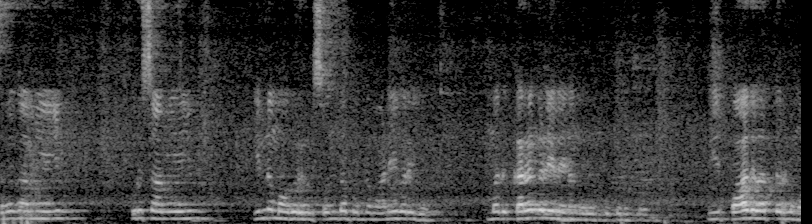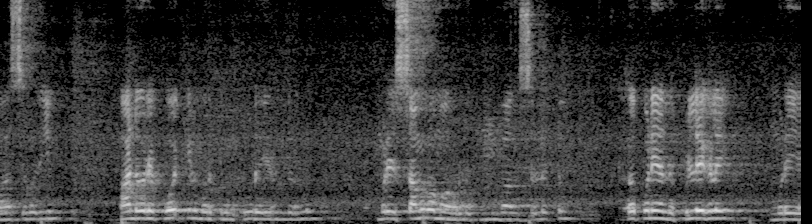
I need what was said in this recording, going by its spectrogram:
சிவகாமியையும் குருசாமியையும் இன்னும் அவர்கள் சொந்த பந்தம் அனைவரையும் உமது கரங்களில் நாங்கள் ஒப்புக் கொடுக்கிறோம் நீ பாதுகாத்தவர்களும் ஆசிர்வதியும் ஆண்டவரை போக்கிலும் மரத்திலும் கூட இருந்திருந்தும் உம்முடைய சமூகம் அவர்களுக்கு முன்பாக செல்லட்டும். தகப்பனே அந்த பிள்ளைகளை உம்முடைய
